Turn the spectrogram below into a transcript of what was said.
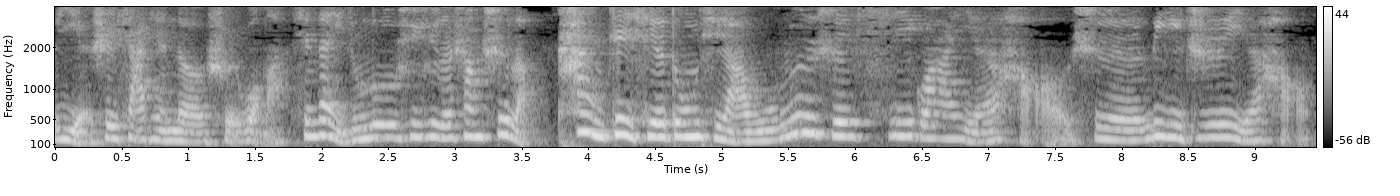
也是夏天的水果嘛，现在已经陆陆续续的上市了。看这些东西啊，无论是西瓜也好，是荔枝也好，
